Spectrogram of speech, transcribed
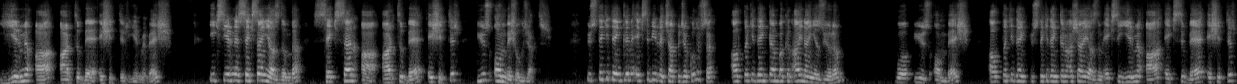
20a artı b eşittir 25. x yerine 80 yazdığımda 80a artı b eşittir 115 olacaktır. Üstteki denklemi eksi 1 ile çarpacak olursak alttaki denklem bakın aynen yazıyorum. Bu 115. Alttaki denk, üstteki denklemi aşağıya yazdım. Eksi 20a eksi b eşittir.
